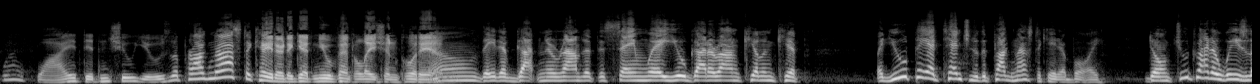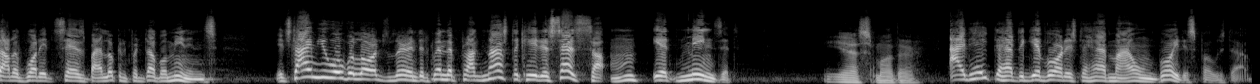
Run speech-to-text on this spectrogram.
Well, why didn't you use the prognosticator to get new ventilation put in? Oh, they'd have gotten around it the same way you got around killing Kip. But you pay attention to the prognosticator, boy. Don't you try to weasel out of what it says by looking for double meanings. It's time you overlords learned that when the prognosticator says something, it means it. Yes, Mother. I'd hate to have to give orders to have my own boy disposed of.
